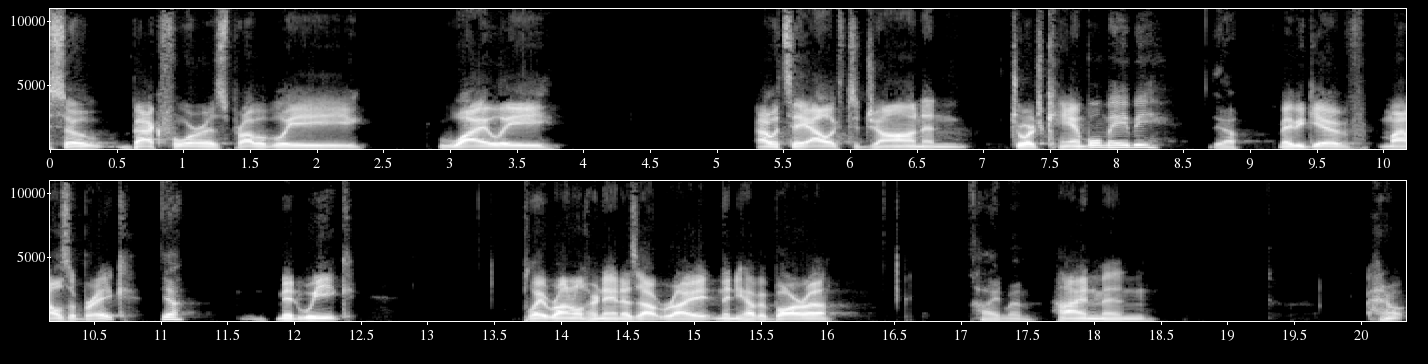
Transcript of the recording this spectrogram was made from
So back four is probably Wiley. I would say Alex DeJohn and George Campbell, maybe. Yeah. Maybe give Miles a break. Yeah. Midweek. Play Ronald Hernandez outright, and then you have Ibarra. Hyndman. Hyndman. I don't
